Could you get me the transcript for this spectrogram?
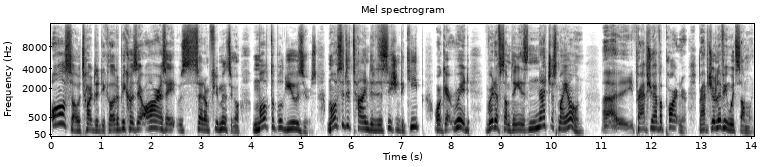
Also, it's hard to declutter because there are, as I was said a few minutes ago, multiple users. Most of the time, the decision to keep or get rid rid of something is not just my own. Uh, perhaps you have a partner. Perhaps you're living with someone.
